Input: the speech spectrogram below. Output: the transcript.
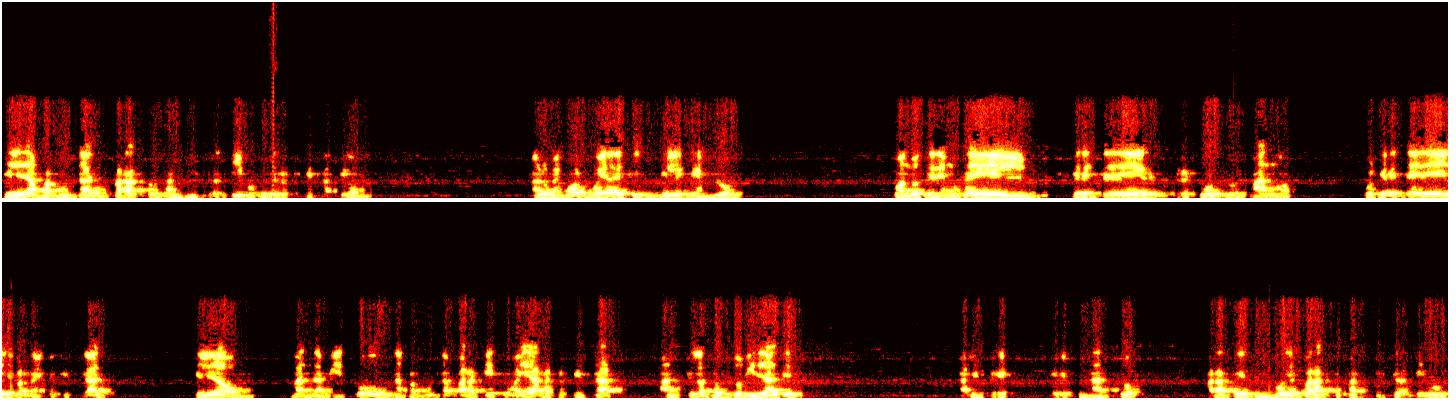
se le dan facultades para actos administrativos o de representación. A lo mejor voy a decir el ejemplo. Cuando tenemos el gerente de recursos humanos o gerente del departamento fiscal, se le da un mandamiento o una facultad para que esto vaya a representar ante las autoridades a la empresa. Es un acto para es un poder para actos administrativos.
